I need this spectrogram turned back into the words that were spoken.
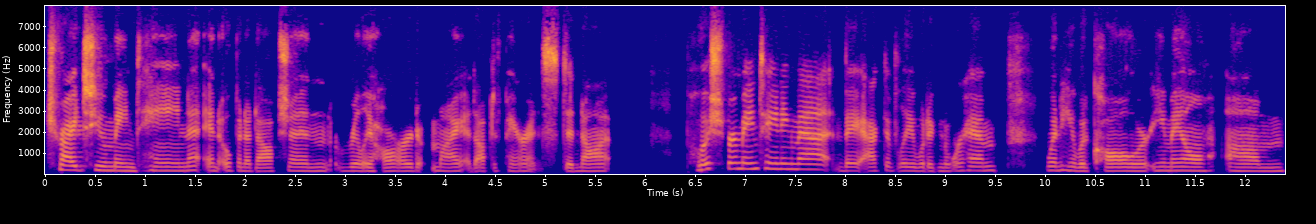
tried to maintain an open adoption really hard. My adoptive parents did not push for maintaining that. They actively would ignore him when he would call or email. Um,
